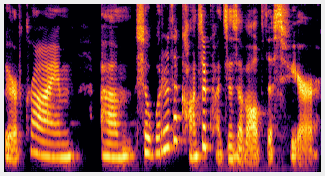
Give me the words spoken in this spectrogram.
fear of crime. Um, so, what are the consequences of all of this fear?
